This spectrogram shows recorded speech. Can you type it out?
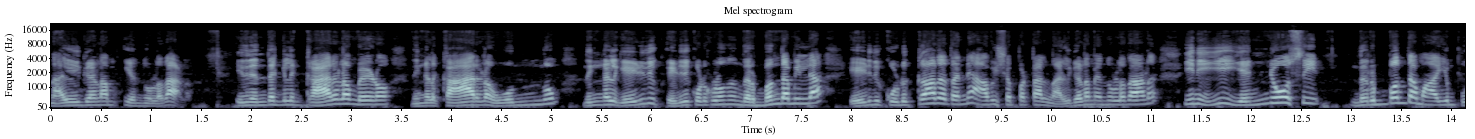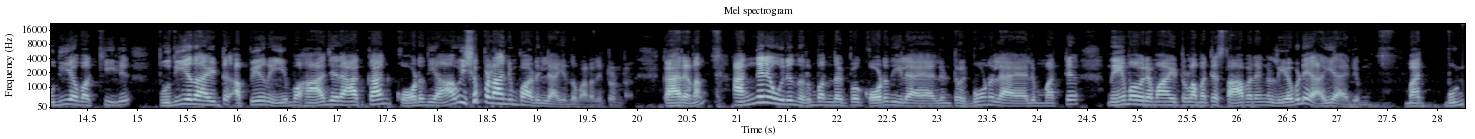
നൽകണം എന്നുള്ളതാണ്. ഇതിനെന്തെങ്കിലും കാരണം വേണോ? നിങ്ങൾ കാരണം ഒന്നും നിങ്ങൾ എഴുതി എഴുതി കൊടുക്കണമെന്ന് നിർബന്ധമില്ല. എഴുതി കൊടുക്കാതെ തന്നെ ആവശ്യപ്പെട്ടാൽ നൽകണം എന്നുള്ളതാണ്. ഇനി ഈ എൻ ഒ സി നിർബന്ധമായും പുതിയ വക്കീൽ പുതിയതായിട്ട് അപ്പിയർ ചെയ്യുമ്പോൾ ഹാജരാക്കാൻ കോടതി ആവശ്യപ്പെടാനും പാടില്ല എന്ന് പറഞ്ഞിട്ടുണ്ട്. കാരണം അങ്ങനെ ഒരു നിർബന്ധം ഇപ്പോൾ കോടതിയിലായാലും ട്രിബ്യൂണലായാലും മറ്റ് നിയമപരമായിട്ടുള്ള മറ്റ് സ്ഥാപനങ്ങളിൽ എവിടെ ആയാലും മുൻ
